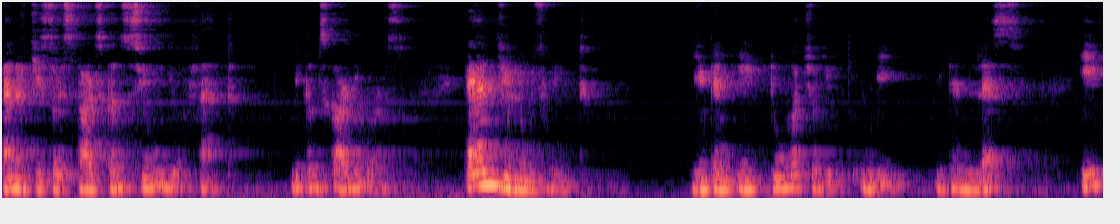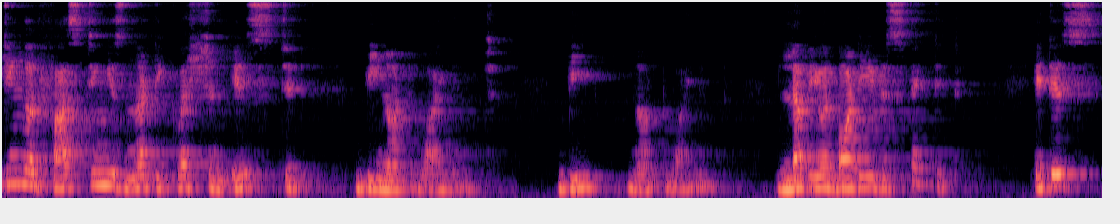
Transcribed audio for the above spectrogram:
energy, so it starts consuming your fat, becomes carnivorous, and you lose weight. You can eat too much or you can be eaten less. Eating or fasting is not the question. Instead, be not violent. Be not violent. Love your body, respect it. It is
